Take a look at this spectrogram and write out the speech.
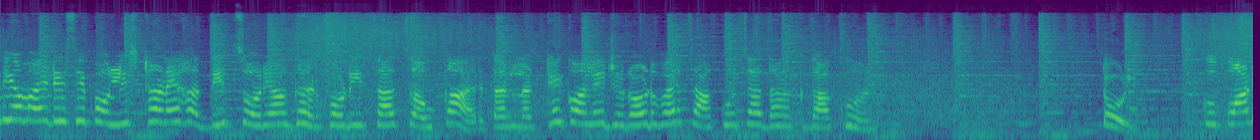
कराड एमआयडीसी पोलीस ठाणे हद्दीत चोऱ्या घरफोडीचा चौकार तर लठ्ठे कॉलेज रोडवर चाकूचा धाक दाखवून टोळी कुपवाड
